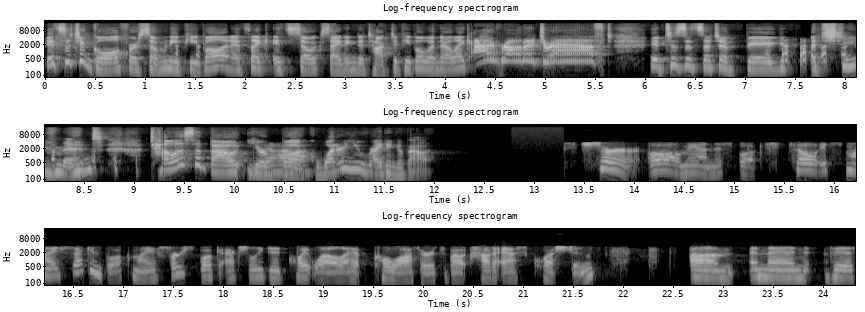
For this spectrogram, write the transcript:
It's such a goal for so many people and it's like it's so exciting to talk to people when they're like I wrote a draft. It just it's such a big achievement. Tell us about your yeah. book. What are you writing about? Sure. Oh man, this book. So it's my second book. My first book actually did quite well. I have a co-author. It's about how to ask questions. Um, and then this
